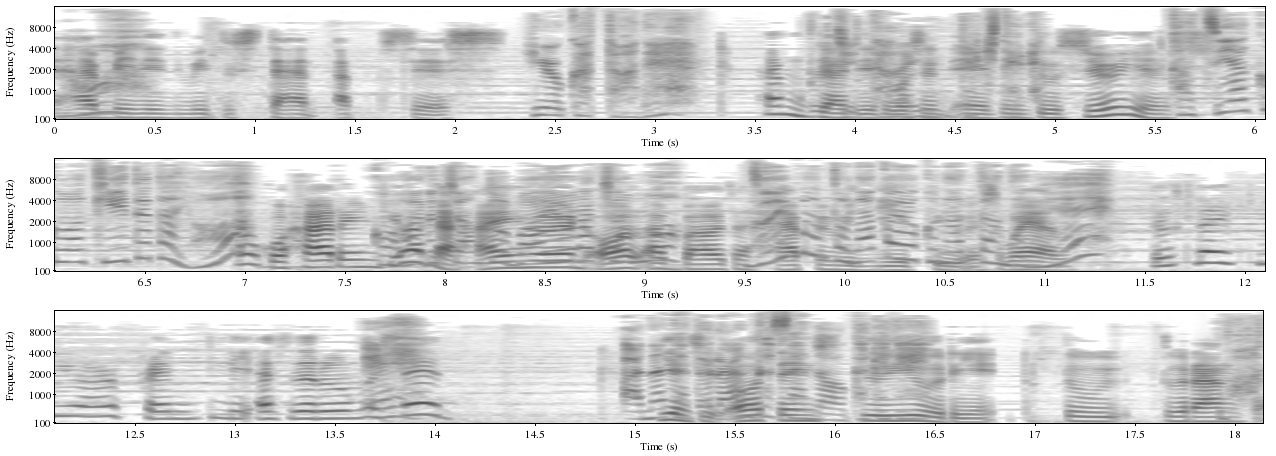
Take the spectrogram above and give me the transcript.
have been me to stand up, sis. I'm glad it wasn't anything too serious. Oh, Koharu and Viola, I heard all about what happened with you two as well. Looks like you are friendly as the rumor said. Yes, it all thanks to you, to, to Ranka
